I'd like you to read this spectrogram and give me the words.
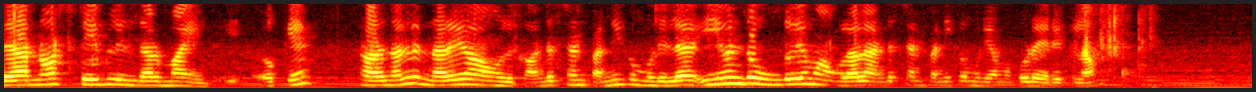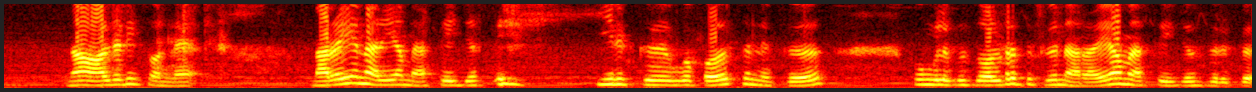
they are not stable in their mind okay so அதனால நிறைய அவங்களுக்கு அண்டர்ஸ்டாண்ட் பண்ணிக்க முடியல. ஈவன் தோ உங்களையும் அவங்களால அண்டர்ஸ்டாண்ட் பண்ணிக்க முடியாம கூட இருக்கலாம். நான் ஆல்ரெடி சொன்னேன். நிறைய நிறைய மெசேஜஸ் இருக்கு. உங்க பர்சனுக்கு உங்களுக்கு சொல்றதுக்கு நிறைய மெசேஜஸ் இருக்கு.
